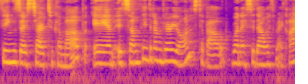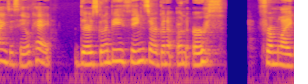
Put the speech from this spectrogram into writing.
things that start to come up. And it's something that I'm very honest about. When I sit down with my clients, I say, okay, there's going to be things that are going to unearth from like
